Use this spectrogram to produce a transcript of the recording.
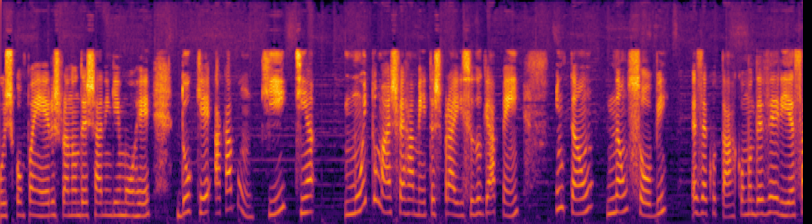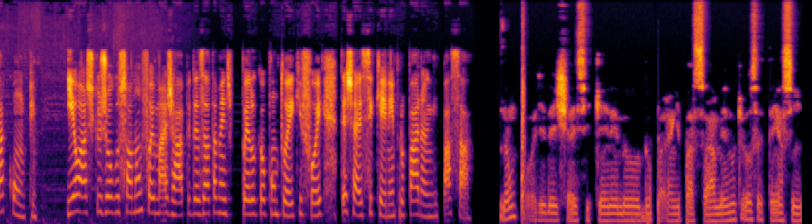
os companheiros para não deixar ninguém morrer, do que a Kabum, que tinha muito mais ferramentas para isso do que a PEN, então não soube executar como deveria essa comp. E eu acho que o jogo só não foi mais rápido exatamente pelo que eu pontuei, que foi deixar esse Kennen para o Parang passar não pode deixar esse Kennen do, do Parang passar, mesmo que você tenha assim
